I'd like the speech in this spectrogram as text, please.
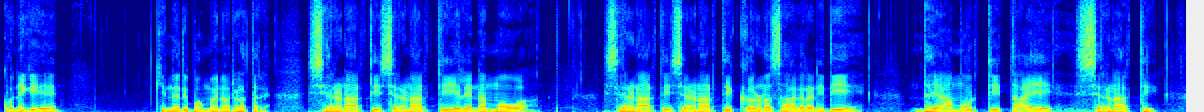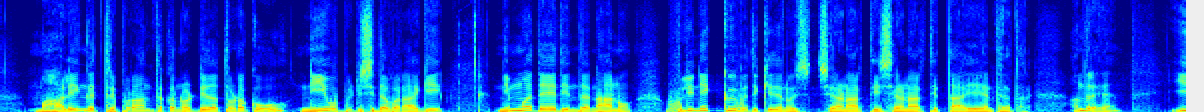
ಕೊನೆಗೆ ಕಿನ್ನರಿ ಬೊಮ್ಮೆಯವ್ರು ಹೇಳ್ತಾರೆ. ಶರಣಾರ್ಥಿ ಶರಣಾರ್ಥಿ, ಎಲೆ ನಮ್ಮವ್ವ. ಶರಣಾರ್ಥಿ ಶರಣಾರ್ಥಿ, ಕರುಣಸಾಗರ ನಿಧಿಯೇ. ದಯಾಮೂರ್ತಿ ತಾಯೇ, ಶರಣಾರ್ಥಿ. ಮಹಾಲಿಂಗ ತ್ರಿಪುರಾಂತಕ ನೊಡ್ಡಿದ ತೊಡಕು ನೀವು ಬಿಡಿಸಿದವರಾಗಿ, ನಿಮ್ಮ ದೇಹದಿಂದ ನಾನು ಹುಲಿನೆಕ್ಕಿ ಬದುಕಿದೆನು, ಶರಣಾರ್ಥಿ ಶರಣಾರ್ಥಿ ತಾಯೇ ಅಂತ ಹೇಳ್ತಾರೆ. ಅಂದರೆ ಈ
